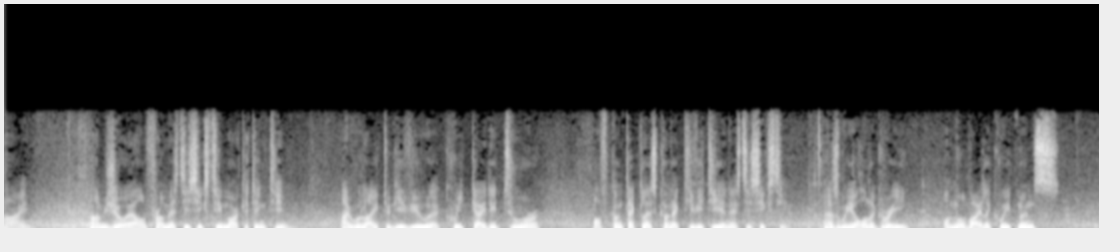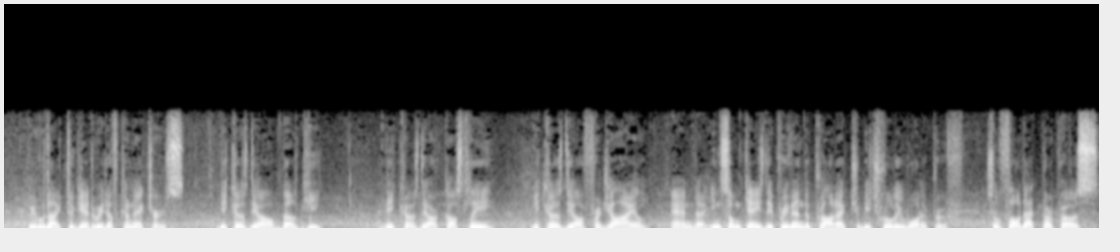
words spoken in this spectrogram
Hi, I'm Joel from ST60 marketing team. I would like to give you a quick guided tour of contactless connectivity in ST60. As we all agree, on mobile equipments, we would like to get rid of connectors because they are bulky, because they are costly, because they are fragile, and uh, in some cases they prevent the product to be truly waterproof. So for that purpose,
